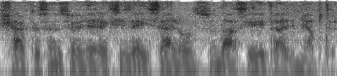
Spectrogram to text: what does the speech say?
Şarkısını söyleyerek size İsrail ordusunda askeri talim yaptır.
